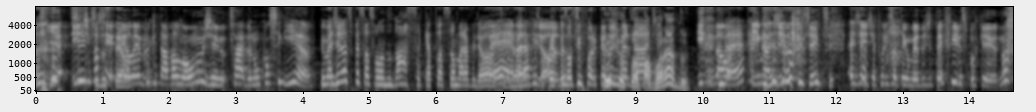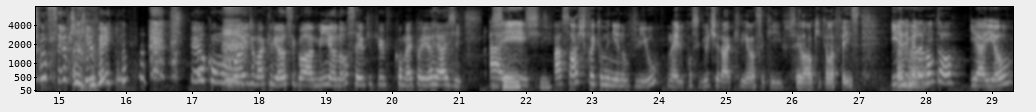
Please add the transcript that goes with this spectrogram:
E, e, Gente tipo do assim, céu. eu lembro que tava longe, sabe? Eu não conseguia. Imagina as pessoas falando, nossa, que atuação maravilhosa. É, né? maravilhosa. Tipo, a pessoa se enforcando Eu, de eu tô verdade. apavorado. E não, Né? e imagina. Gente, É, gente, é por isso que eu tenho medo de ter filhos, porque não, não sei o que, que vem. Eu, como mãe de uma criança igual a minha, eu não sei o que, que- como é que eu ia reagir. Aí, Gente. a sorte foi que o menino viu, né? Ele conseguiu tirar a criança, que sei lá o que, que ela fez, e ele me levantou. E aí eu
